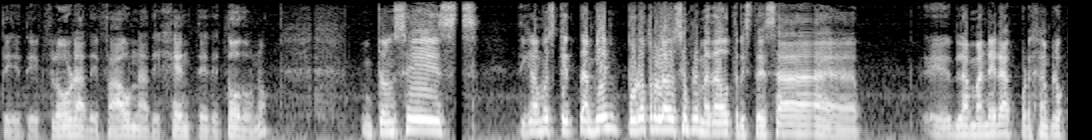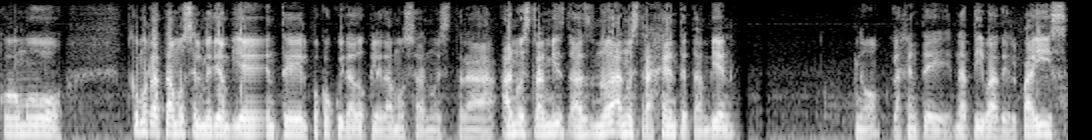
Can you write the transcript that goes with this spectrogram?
de, flora, de fauna, de gente, de todo, ¿no? Entonces, digamos que también, por otro lado, siempre me ha dado tristeza eh, la manera, por ejemplo, como cómo tratamos el medio ambiente, el poco cuidado que le damos a nuestra, a nuestra, a nuestra gente también, ¿no? La gente nativa del país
